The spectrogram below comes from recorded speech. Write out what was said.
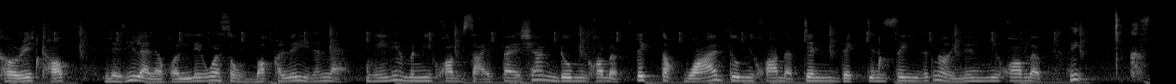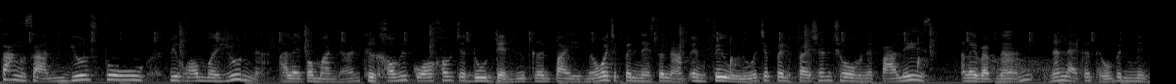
Curly Top หรือที่หลายๆคนเรียกว่าทรงบ็อกคอลี่นั่นแหละ นี้เนี่ยมันมีความสายแฟชั่น ดูมีความแบบ TikTok vibe ดูมีความแบบเจนเด็กเจนซีสักหน่อยนึง มีความแบบเฮ้ยสร้างสรรค์ useful มีความวัยรุ่นอะอะไรประมาณนั้น คือเขาไม่กลัวเขาจะดูเด่นจนเกินไปแม้ว่าจะเป็นในสนาม Enfield หรือว่าจะเป็นแฟชั่นโชว์ในปารีส อะไรแบบนั้น นั่นแหละก็ถือว่าเป็นหนึ่ง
